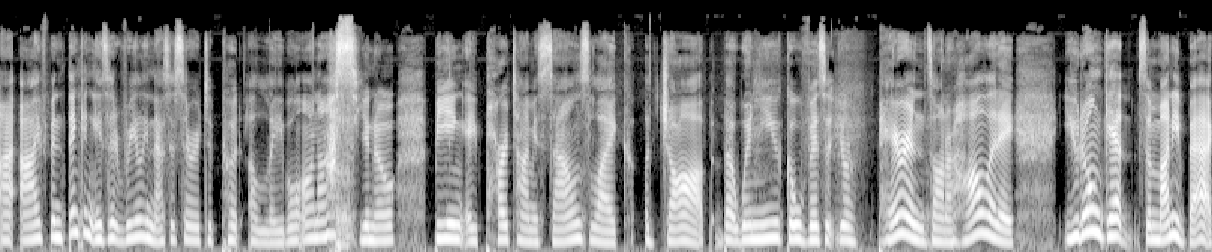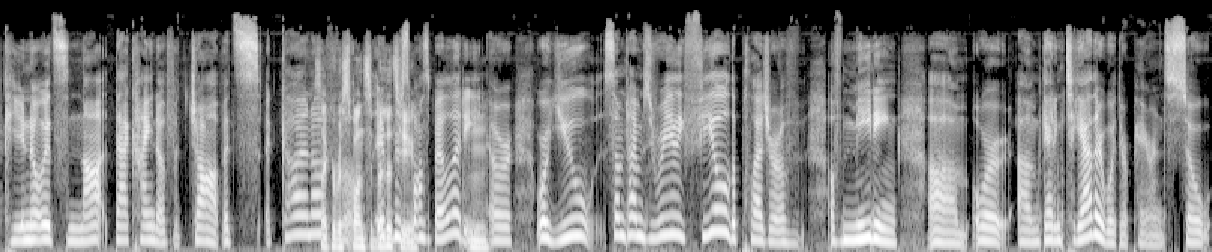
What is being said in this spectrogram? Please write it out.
I, I've been thinking, is it really necessary to put a label on us? You know, being a part-time, it sounds like a job, but when you go visit your parents on a holiday, you don't get some money back. You know, it's not that kind of a job. It's a kind of like a responsibility. responsibility or or you sometimes really feel the pleasure of of meeting um, or um, getting together with your parents so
